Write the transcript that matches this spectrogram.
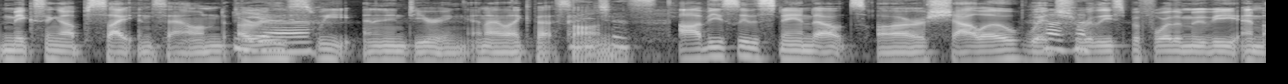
mixing up sight and sound are Yeah. really sweet and endearing, and I like that song. just- Obviously, the standouts are "Shallow," which released before the movie, and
